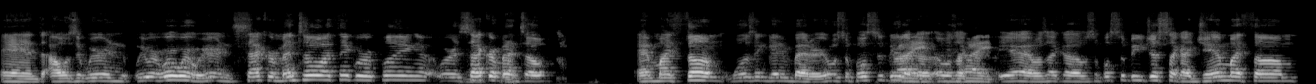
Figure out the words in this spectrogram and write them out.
And I was we were in we were where were we? We were in Sacramento, I think we were playing. We were in Sacramento. And my thumb wasn't getting better. It was supposed to be like a, it was like right. yeah, it was like a, it was supposed to be just like I jammed my thumb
